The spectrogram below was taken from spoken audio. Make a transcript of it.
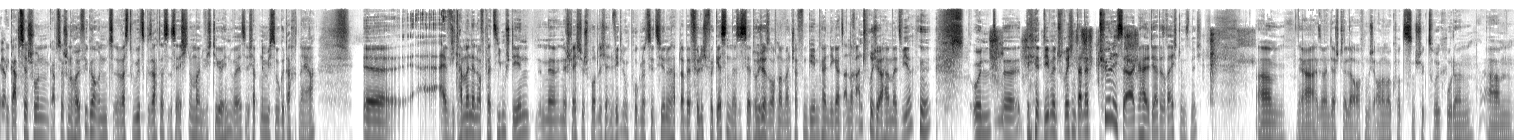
ja. gab's ja schon, gab's ja schon häufiger. Und was du jetzt gesagt hast, ist echt nochmal ein wichtiger Hinweis. Ich habe nämlich so gedacht, naja, äh, wie kann man denn auf Platz 7 stehen, eine, eine schlechte sportliche Entwicklung prognostizieren und habe dabei völlig vergessen, dass es ja durchaus auch noch Mannschaften geben kann, die ganz andere Ansprüche haben als wir. und äh, de dementsprechend dann natürlich sagen halt, ja, das reicht uns nicht. Ähm, ja, also an der Stelle auch muss ich auch nochmal kurz ein Stück zurückrudern. Ähm,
